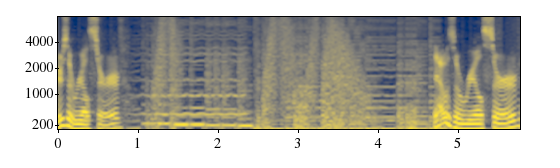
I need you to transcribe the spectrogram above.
There's a real serve. That was a real serve.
